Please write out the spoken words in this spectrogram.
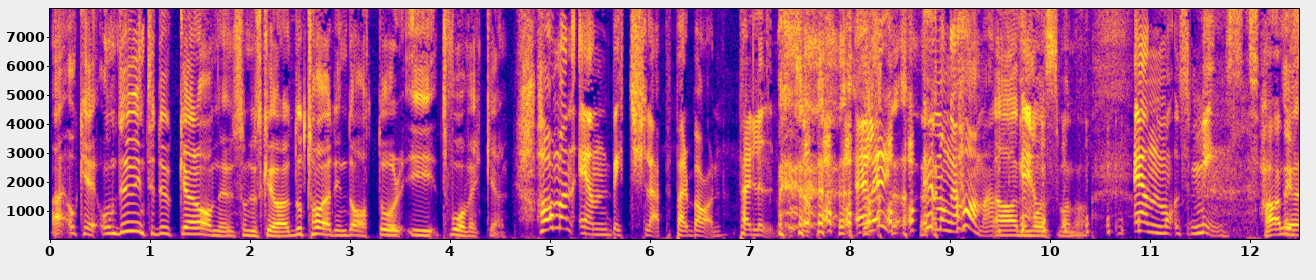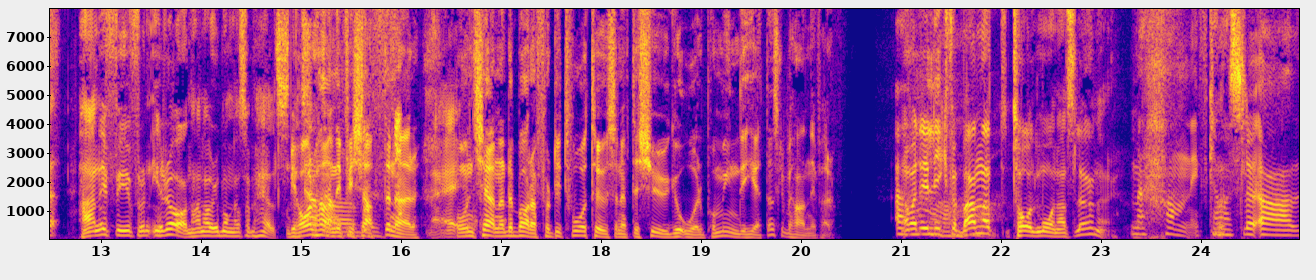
Nej, Okej, om du inte dukar av nu som du ska göra, då tar jag din dator i två veckor. Har man en bitchlap per barn, per liv? Liksom? Eller hur många har man? Ja, det en. måste man ha. En må- minst. Han är, Eh. han är ju från Iran, han har hur många som helst. Vi har Hanif i chatten här. Hon tjänade bara 42 000 efter 20 år på myndigheten skriver Hanif här. Ja, men det är lik förbannat 12 månadslöner. Men Hanif, kan han slå... Ja,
